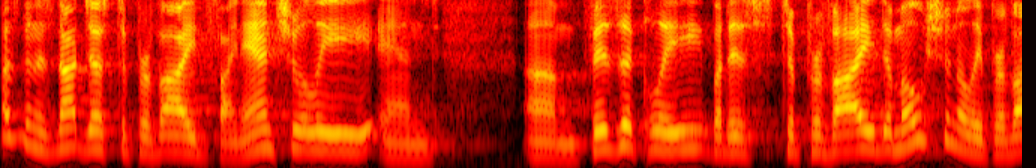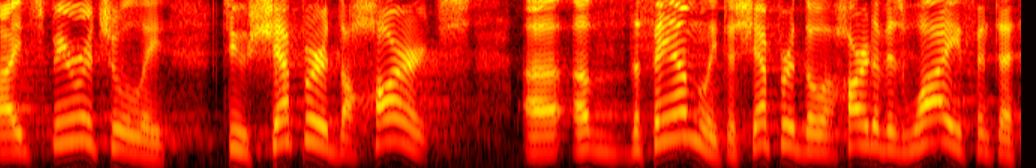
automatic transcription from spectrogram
Husband is not just to provide financially and um, physically, but is to provide emotionally, provide spiritually, to shepherd the hearts uh, of the family, to shepherd the heart of his wife, and to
